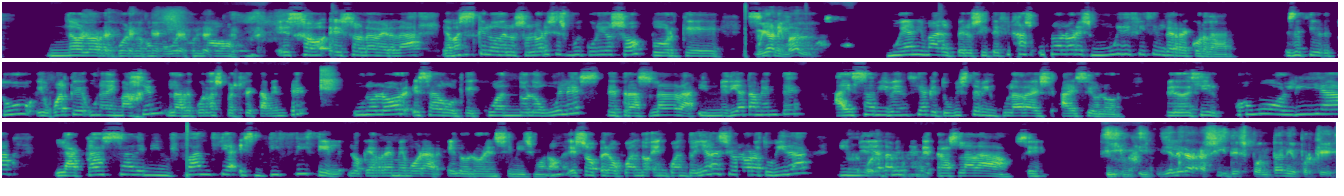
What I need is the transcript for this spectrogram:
no lo recuerdo como huevo. Eso, eso la verdad. Y además es que lo de los olores es muy curioso porque... Muy animal. Muy animal, pero si te fijas, un olor es muy difícil de recordar. Es decir, tú, igual que una imagen, la recuerdas perfectamente, un olor es algo que cuando lo hueles te traslada inmediatamente a esa vivencia que tuviste vinculada a ese olor. Pero decir, ¿cómo olía la casa de mi infancia es difícil lo que es rememorar el olor en sí mismo, ¿no? Eso, pero cuando en cuanto llega ese olor a tu vida, inmediatamente te traslada, sí. Y, él era así de espontáneo porque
